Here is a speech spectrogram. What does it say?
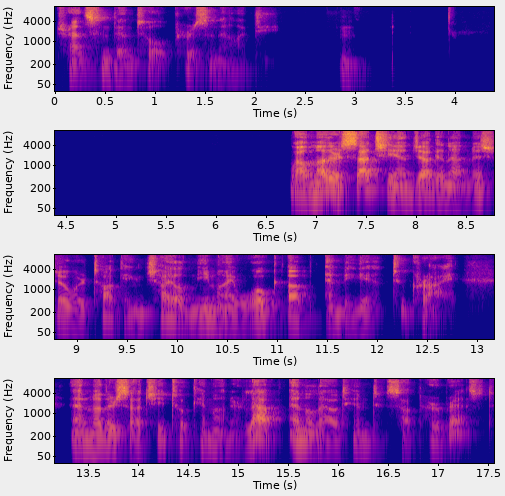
transcendental personality. Hmm. While Mother Sachi and Jagannath Mishra were talking, child Nimai woke up and began to cry. And Mother Sachi took him on her lap and allowed him to suck her breast.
